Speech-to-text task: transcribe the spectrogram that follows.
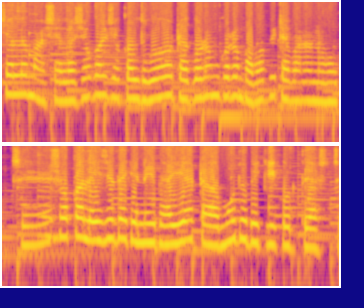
মাশাল্লাহ মাশাল্লাহ সকাল সকাল ধোয়া ওঠা গরম গরম ভাপা পিঠা বানানো হচ্ছে। সকালে এই যে দেখেন এই ভাইয়াটা মধু বিক্রি করতে আসছে।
